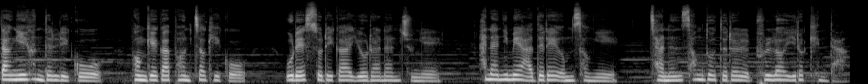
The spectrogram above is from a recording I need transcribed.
땅이 흔들리고 번개가 번쩍이고 우레소리가 요란한 중에 하나님의 아들의 음성이 자는 성도들을 불러일으킨다.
